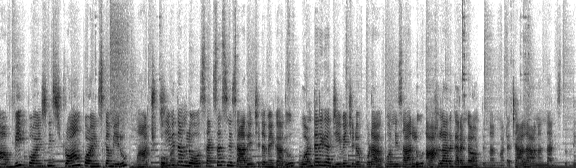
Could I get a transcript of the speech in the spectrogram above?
ఆ వీక్ పాయింట్స్ని స్ట్రాంగ్ పాయింట్స్గా మీరు మార్చుకో జీవితంలో సక్సెస్ని సాధించడమే కాదు ఒంటరిగా జీవించడం కూడా కొన్నిసార్లు ఆహ్లాదకరంగా ఉంటుందన్నమాట. చాలా ఆనందాన్నిస్తుంది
